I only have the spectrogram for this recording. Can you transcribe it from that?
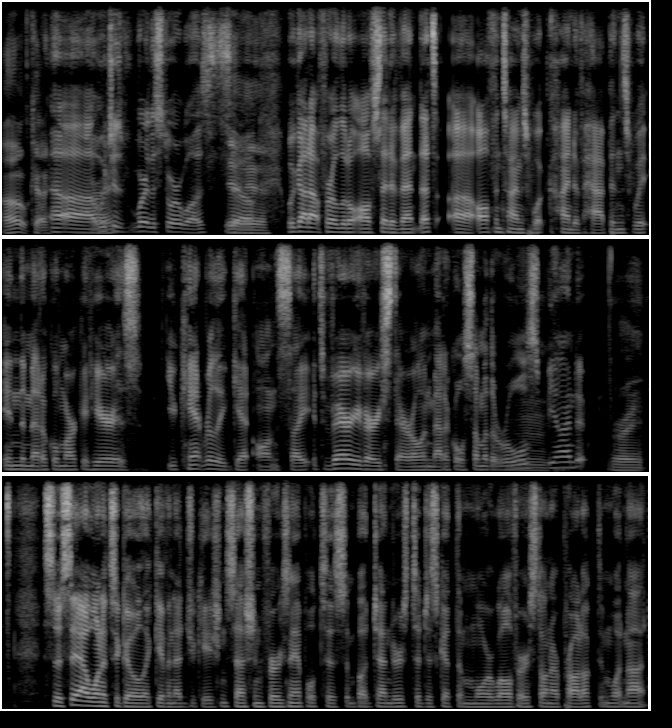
Oh, okay. uh, which right. is where the store was. So yeah, yeah. we got out for a little offset event. That's uh, oftentimes what kind of happens in the medical market here is you can't really get on site. It's very very sterile in medical. Some of the rules Mm. behind it. Right. So say I wanted to go like give an education session, for example, to some bud tenders to just get them more well versed on our product and whatnot.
